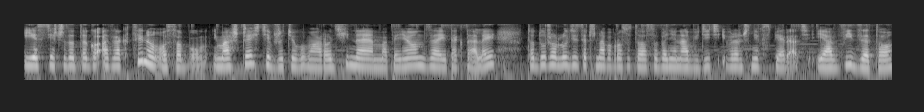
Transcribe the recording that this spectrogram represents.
i jest jeszcze do tego atrakcyjną osobą i ma szczęście w życiu, bo ma rodzinę, ma pieniądze i tak dalej, to dużo ludzi zaczyna po prostu tę osobę nienawidzić i wręcz nie wspierać. Ja widzę to,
